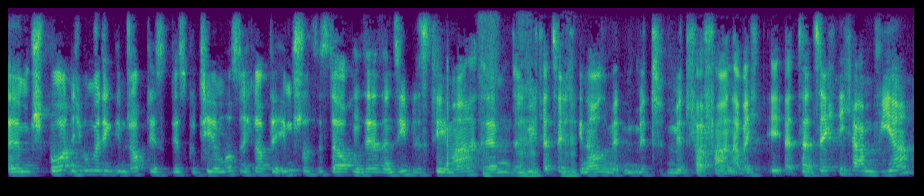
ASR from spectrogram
ähm, Sport nicht unbedingt im Job dis diskutieren muss. Ich glaube, der Impfschutz ist da auch ein sehr sensibles Thema. Ähm, da will ich mhm. tatsächlich mhm. genauso mit, mit, mit verfahren. Aber ich, äh, tatsächlich haben wir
